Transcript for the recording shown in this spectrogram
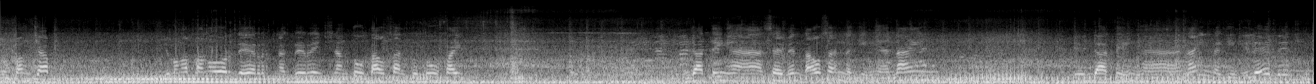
Yung pang chop, yung mga pang order, nagre-range ng 2,000 to 2,500. Yung dating ah, 7,000, naging ah, 9. Yung dating ah, 9, naging 11.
